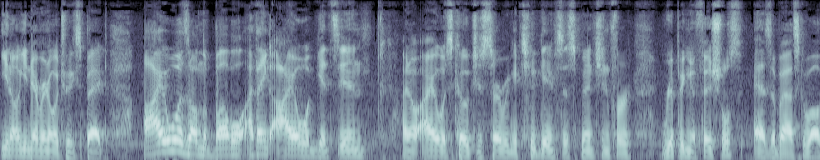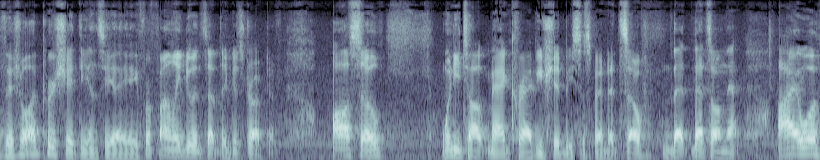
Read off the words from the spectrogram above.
you know, you never know what to expect. Iowa's on the bubble. I think Iowa gets in. I know Iowa's coach is serving a two game suspension for ripping officials as a basketball official. I appreciate the NCAA for finally doing something constructive. Also, when you talk mad crap, you should be suspended. So that that's on that. Iowa,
